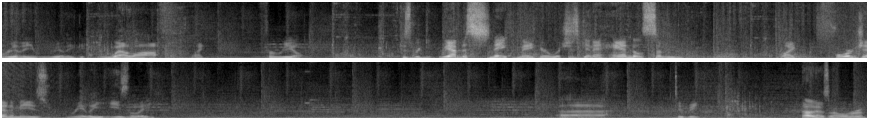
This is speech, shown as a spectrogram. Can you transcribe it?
really, really well off. Like for real. Because we, we have the Snake Maker, which is going to handle some, like, Forge enemies really easily. Uh, did we... Oh, there's a whole room.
